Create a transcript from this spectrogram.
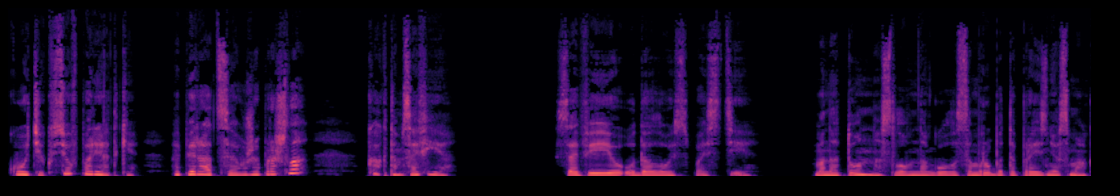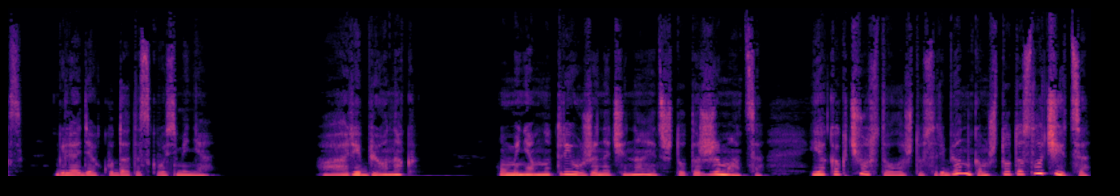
«Котик, все в порядке? Операция уже прошла? Как там София?» Софию удалось спасти. Монотонно, словно голосом робота, произнес Макс, глядя куда-то сквозь меня. «А ребенок?» У меня внутри уже начинает что-то сжиматься. Я как чувствовала, что с ребенком что-то случится.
